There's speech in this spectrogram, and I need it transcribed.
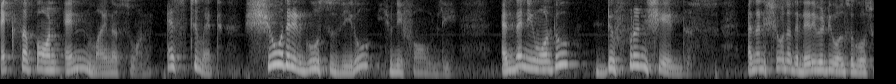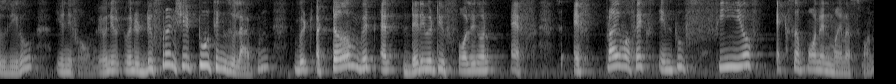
x upon n minus 1. Estimate, show that it goes to 0 uniformly. And then you want to differentiate this and then show that the derivative also goes to 0 uniformly. When you, when you differentiate, two things will happen, but a term with a derivative falling on f. So f prime of x into phi of x upon n minus 1.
